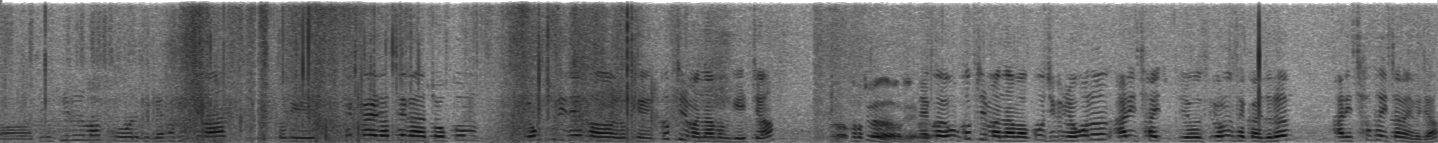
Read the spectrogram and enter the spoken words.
어, 지금 비를 맞고 이렇게 계속 했지만 여기 색깔 자체가 조금 용출이 돼서 이렇게 껍질만 남은 게 있죠. 어, 껍질만 네, 거- 요거 껍질만 남았고 지금 요거는 알이 차, 요런 색깔들은 알이 차서 있잖아요, 그죠?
